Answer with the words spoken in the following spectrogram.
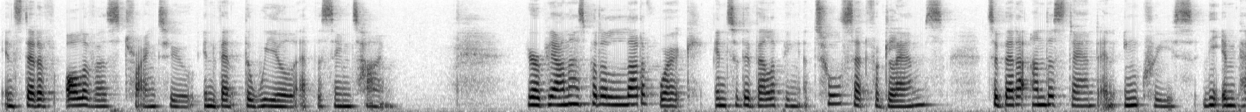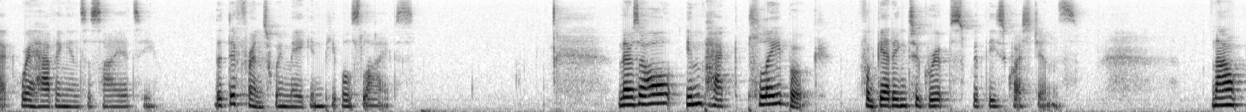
instead of all of us trying to invent the wheel at the same time. Europeana has put a lot of work into developing a toolset for GLAMS to better understand and increase the impact we're having in society, the difference we make in people's lives. There's a whole impact playbook for getting to grips with these questions. Now,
